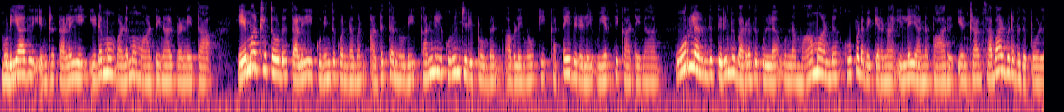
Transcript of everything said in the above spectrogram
முடியாது என்று தலையை இடமும் வளமும் ஆட்டினாள் பிரணீதா. ஏமாற்றத்தோடு தலையை குனிந்து கொண்டவன் அடுத்த நொடி கண்ணில் குறுஞ்சிரிப்புடன் அவளை நோக்கி கட்டை விரலை உயர்த்தி காட்டினான். ஊர்ல இருந்து திரும்பி வர்றதுக்குள்ள உன்னை மாமான்னு கூப்பிட வைக்கிறனா இல்லையான்னு பாரு என்றான் சவால் விடுவது போல.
